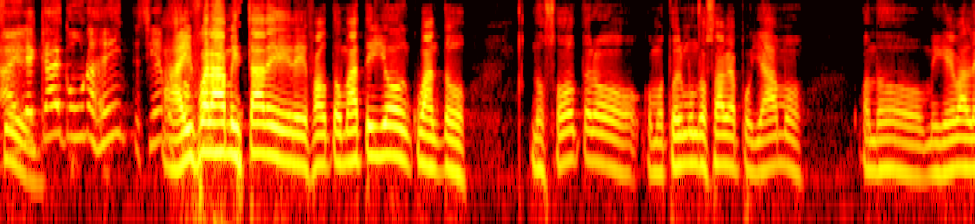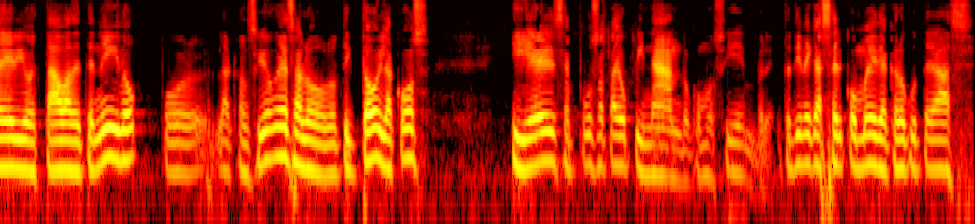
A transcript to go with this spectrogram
Ahí le cae con una gente siempre. Ahí fue la amistad de, de Fautomata y yo en cuanto nosotros, como todo el mundo sabe, apoyamos cuando Miguel Valerio estaba detenido por la canción esa, los, los TikTok y la cosa. Y él se puso a estar opinando, como siempre. Usted tiene que hacer comedia, que es lo que usted hace.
